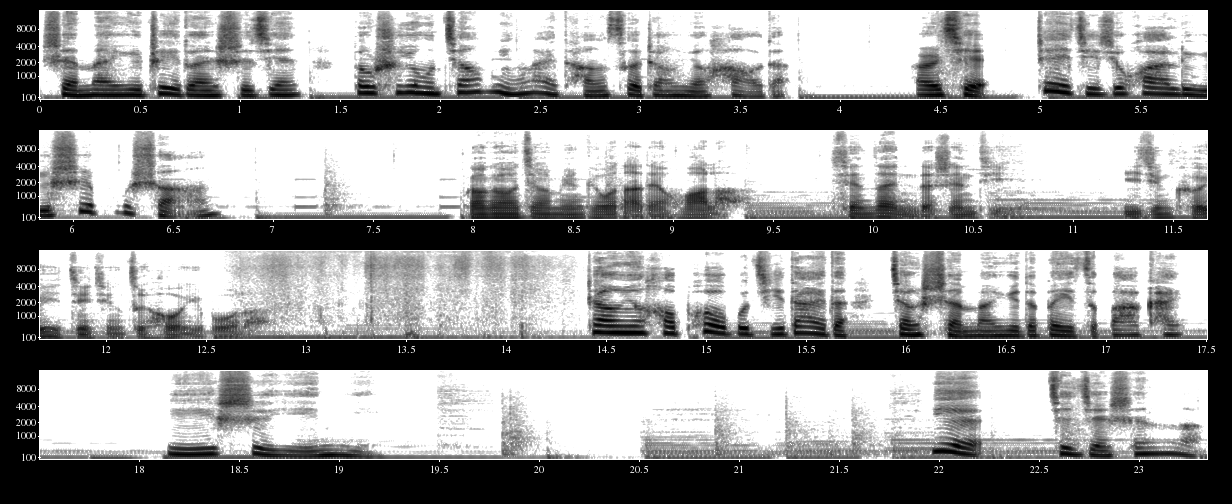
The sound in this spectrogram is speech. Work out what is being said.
沈曼玉这段时间都是用江明来搪塞张云浩的，而且这几句话屡试不爽。刚刚江明给我打电话了，现在你的身体已经可以进行最后一步了。张云浩迫不及待的将沈曼玉的被子扒开，一世以你。夜。渐渐深了，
